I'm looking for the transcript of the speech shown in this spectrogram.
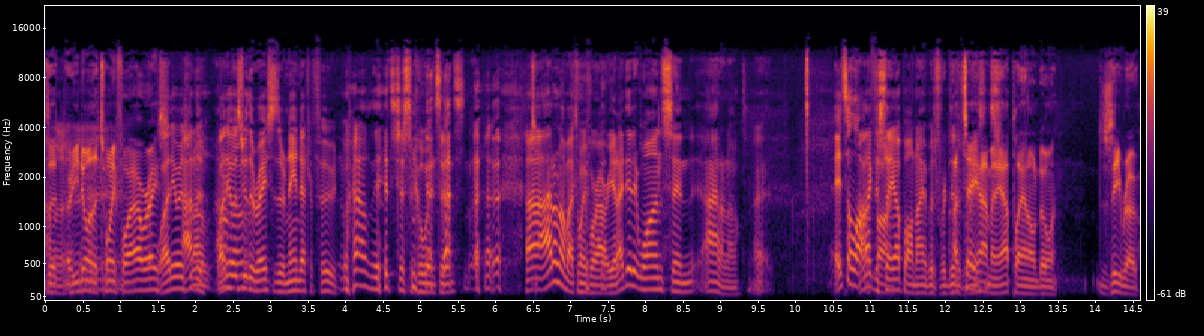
the- are you doing the 24 hour race? Why do you always, I do the, why do you always do the races that are named after food? Well, it's just a coincidence. uh, I don't know about 24 hour yet. I did it once, and I don't know. I, It's a lot. I like of to stay up all night, but for I'll tell you how many I plan on doing. Zero.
